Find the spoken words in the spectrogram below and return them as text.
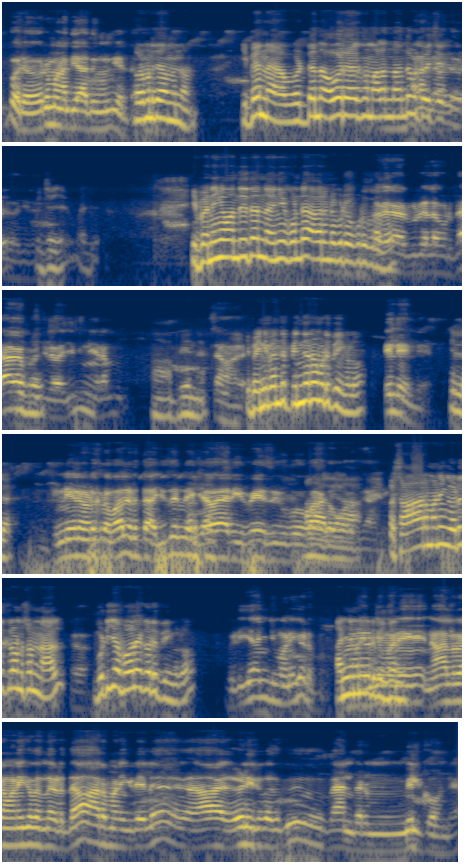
இப்போ ஒரு ஒரு மணி அதுக்கு முந்தி எடுத்தோம். ஒரு மணி தான் முன்னம். இப்ப என்ன விட்டு வந்து ஒவ்வொரு மலர்ந்து வந்து விட்டு வச்சிருக்கோம். இப்ப நீங்க வந்து இது நீங்க கொண்டு கொடுக்குறாங்க வேற வீடு எல்லாம் கொடுத்தா ஃப்ரிட்ஜில் வச்சு நேரம் அப்படி என்ன செவாரி. இப்ப இனி வந்து பின்னரம் எடுப்பீங்களோ இல்ல இல்ல இல்ல. பின்னேரம் எடுக்கிற எடுத்தா இது இல்லை செவாரி ரேஸுக்கு இப்ப சாறு மணிக்கு எடுக்கிறோம்னு சொன்னால் விடிய போல எடுப்பீங்களோ? விடிய அஞ்சு மணிக்கு எடுப்போம். அஞ்சு மணிக்கு அஞ்சு மணி நாலரை மணிக்கு வந்து எடுத்தா ஆறு மணிக்கு இடையில ஏழு இருபதுக்கு வேன் பெறும் மில்க் ஒன்று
